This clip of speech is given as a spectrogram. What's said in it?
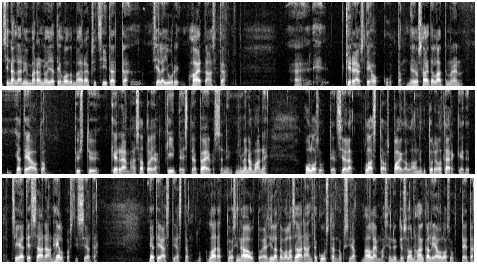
sinällään ymmärrän nuo jätehuoltomääräykset siitä, että siellä juuri haetaan sitä äh, keräystehokkuutta. Ja jos ajatellaan, että tämmöinen jäteauto pystyy keräämään satoja kiinteistöjä päivässä, niin nimenomaan ne olosuhteet siellä lastauspaikalla on niin kuin todella tärkeät, että se jäte saadaan helposti sieltä jäteastiasta ladattua sinne autoon ja sillä tavalla saadaan sitä kustannuksia alemmas. Ja nyt jos on hankalia olosuhteita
